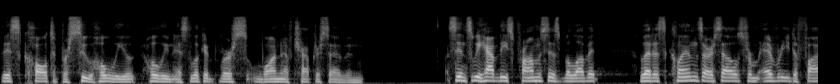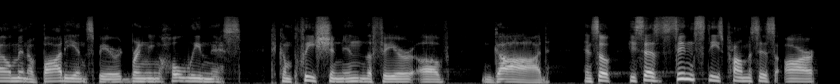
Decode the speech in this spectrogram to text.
this call to pursue holy, holiness. Look at verse 1 of chapter 7. Since we have these promises, beloved, let us cleanse ourselves from every defilement of body and spirit, bringing holiness to completion in the fear of God. And so he says, since these promises are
